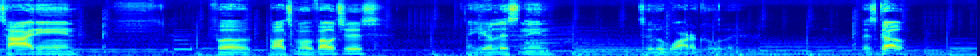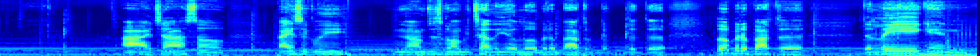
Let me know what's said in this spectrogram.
tight end for Baltimore Vultures, and you're listening to the water cooler. Let's go. All right, y'all. So basically, you know, I'm just gonna be telling you a little bit about the the, the little bit about the the league and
